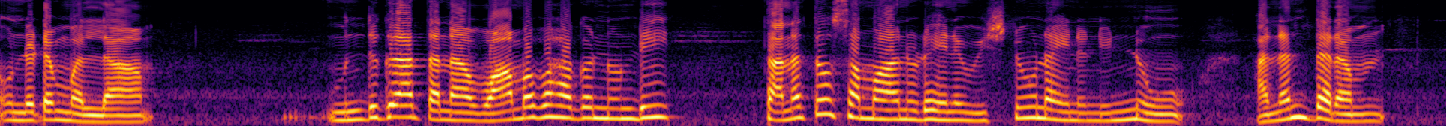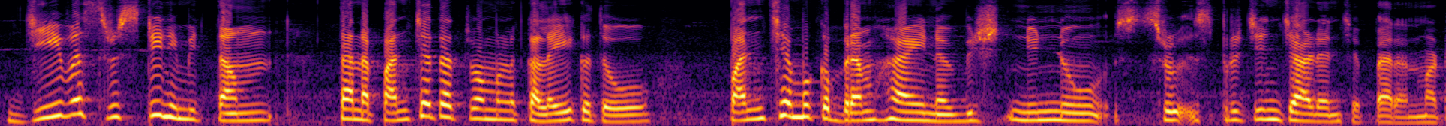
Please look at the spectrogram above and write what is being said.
ఉండటం వల్ల ముందుగా తన వామభాగం నుండి తనతో సమానుడైన విష్ణువునైన నిన్ను అనంతరం జీవ సృష్టి నిమిత్తం తన పంచతత్వముల కలయికతో పంచముఖ బ్రహ్మ అయిన విష్ నిన్ను స్పృ స్పృశించాడని చెప్పారనమాట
